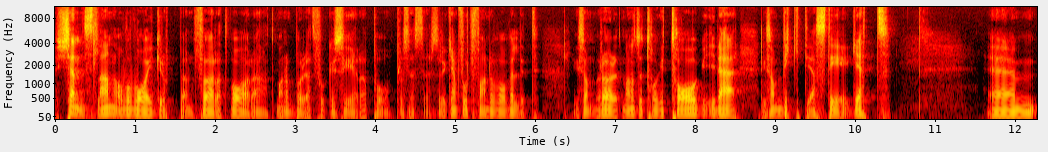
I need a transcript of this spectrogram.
känslan av att vara i gruppen för att vara att man har börjat fokusera på processer. Så det kan fortfarande vara väldigt liksom, rörigt. Man har inte tagit tag i det här liksom, viktiga steget. Um,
